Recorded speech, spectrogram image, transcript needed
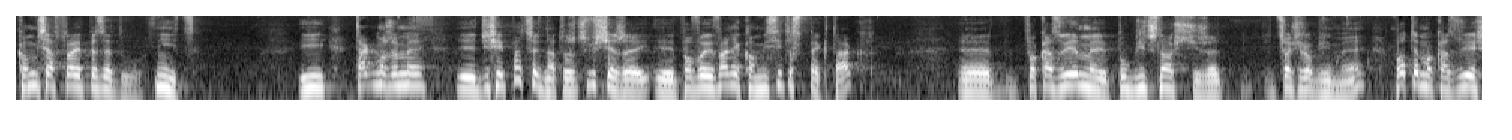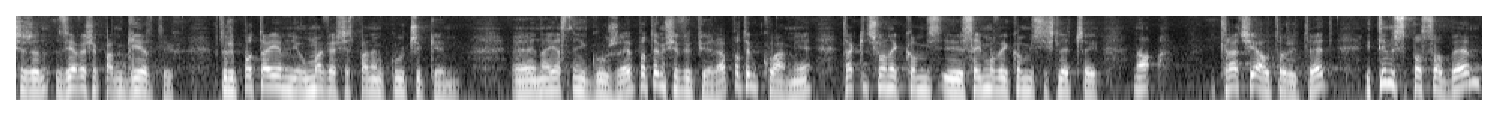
Komisja w sprawie PZU. Nic. I tak możemy y, dzisiaj patrzeć na to rzeczywiście, że y, powoływanie komisji to spektakl. Y, Pokazujemy publiczności, że coś robimy. Potem okazuje się, że zjawia się pan Giertych, który potajemnie umawia się z panem Kulczykiem e, na Jasnej Górze. Potem się wypiera, potem kłamie. Taki członek komis- Sejmowej Komisji Śledczej no, traci autorytet i tym sposobem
